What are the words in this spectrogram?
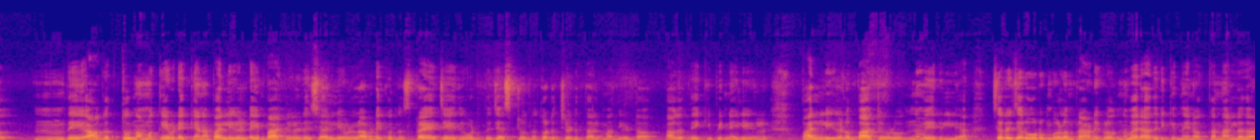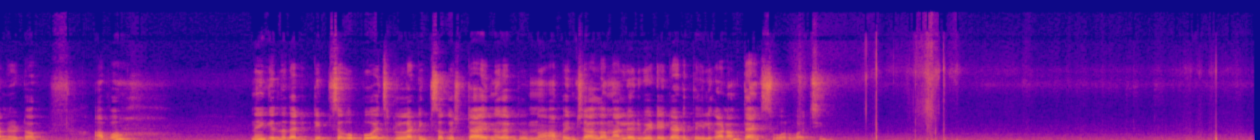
ദേ അകത്തും നമുക്ക് എവിടേക്കാണ് പല്ലുകളുടെയും പാറ്റുകളുടെയും ശല്യമുള്ള അവിടേക്ക് ഒന്ന് സ്പ്രേ ചെയ്ത് കൊടുത്ത് ജസ്റ്റ് ഒന്ന് തുടച്ചെടുത്താൽ മതി കേട്ടോ. അകത്തേക്ക് പിന്നെ എലികൾ പല്ലികളും പാറ്റുകളും ഒന്നും വരില്ല. ചെറിയ ചെറിയ ഉറുമ്പുകളും പ്രാണികളും ഒന്നും വരാതിരിക്കുന്നതിനൊക്കെ നല്ലതാണ് കേട്ടോ. അപ്പോൾ നിങ്ങൾക്ക് ഇന്നത്തെ ടിപ്സ് ഉപ്പ് വെച്ചിട്ടുള്ള ടിപ്സൊക്കെ ഇഷ്ടമായെന്ന് കരുതുന്നു. അപ്പോൾ ഇൻഷാല്ല നല്ലൊരു വീഡിയോ ആയിട്ട് അടുത്തതിൽ കാണാം. Thanks for watching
